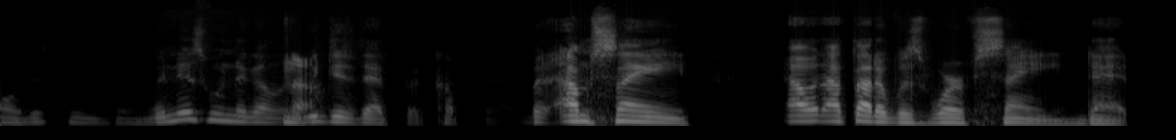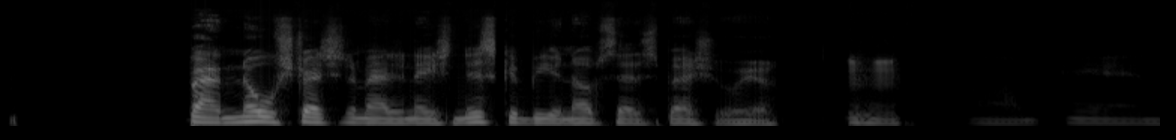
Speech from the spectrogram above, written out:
Oh, this team's gonna win this one. They're gonna. No. We did that for a couple times, but I'm saying, I, I thought it was worth saying that. By no stretch of the imagination, this could be an upset special here. Mhm. Um, and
